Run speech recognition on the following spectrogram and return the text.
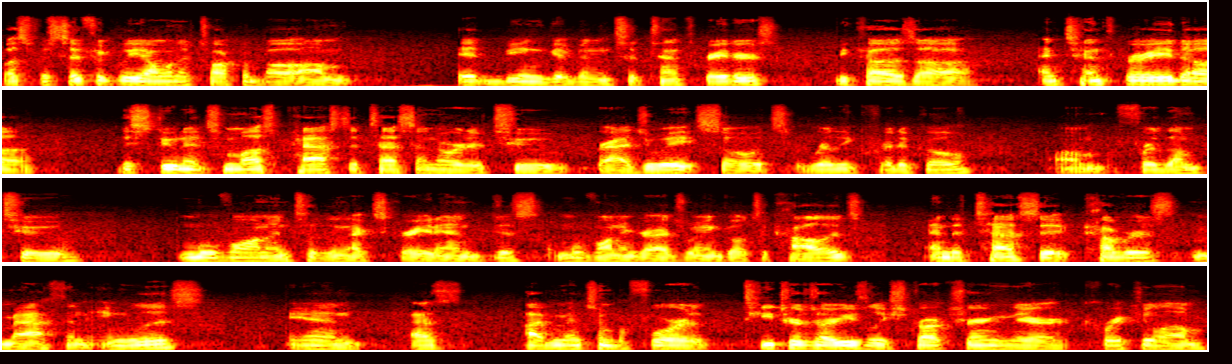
but specifically I want to talk about um, it being given to 10th graders because uh, in 10th grade, uh, the students must pass the test in order to graduate. So it's really critical um, for them to move on into the next grade and just move on and graduate and go to college. And the test, it covers math and English. And as I've mentioned before, teachers are usually structuring their curriculum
